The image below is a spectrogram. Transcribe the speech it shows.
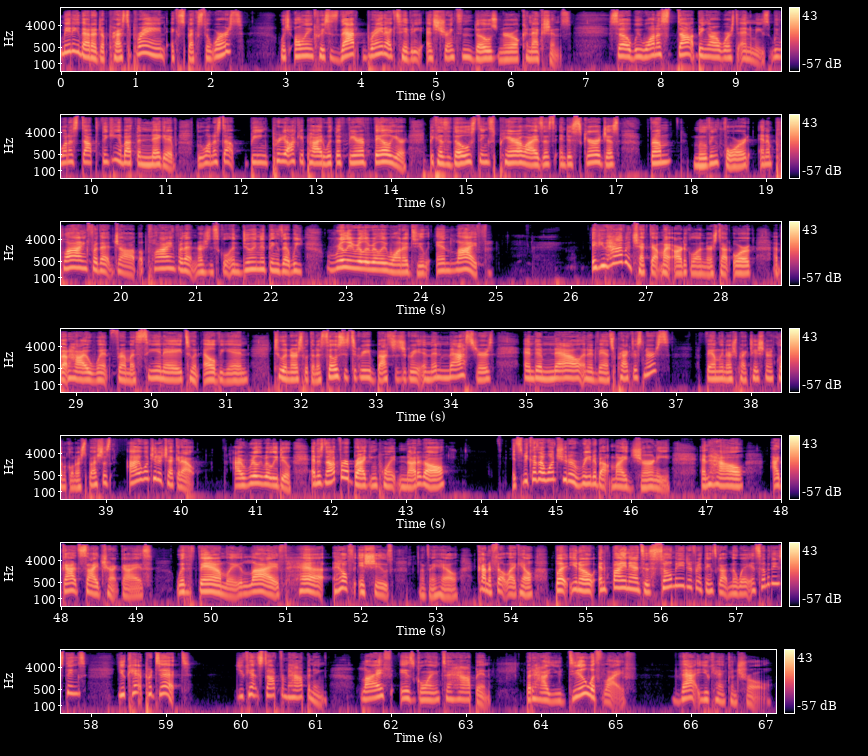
meaning that a depressed brain expects the worst, which only increases that brain activity and strengthens those neural connections. So we want to stop being our worst enemies. We want to stop thinking about the negative. We want to stop being preoccupied with the fear of failure because those things paralyze us and discourage us from moving forward and applying for that job, applying for that nursing school, and doing the things that we really, really, really want to do in life. If you haven't checked out my article on nurse.org about how I went from a CNA to an LVN to a nurse with an associate's degree, bachelor's degree, and then master's, and am now an advanced practice nurse, family nurse practitioner, clinical nurse specialist, I want you to check it out. I really, really do. And it's not for a bragging point, not at all. It's because I want you to read about my journey and how I got sidetracked, guys, with family, life, he- health issues. I say hell, kind of felt like hell, but you know, and finances. So many different things got in the way, and some of these things you can't predict. You can't stop from happening. Life is going to happen, but how you deal with life, that you can control.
